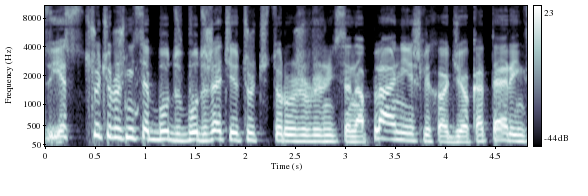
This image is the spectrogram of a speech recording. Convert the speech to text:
jest czuć różnicę w budżecie, czuć to różnicę na planie, jeśli chodzi o catering,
